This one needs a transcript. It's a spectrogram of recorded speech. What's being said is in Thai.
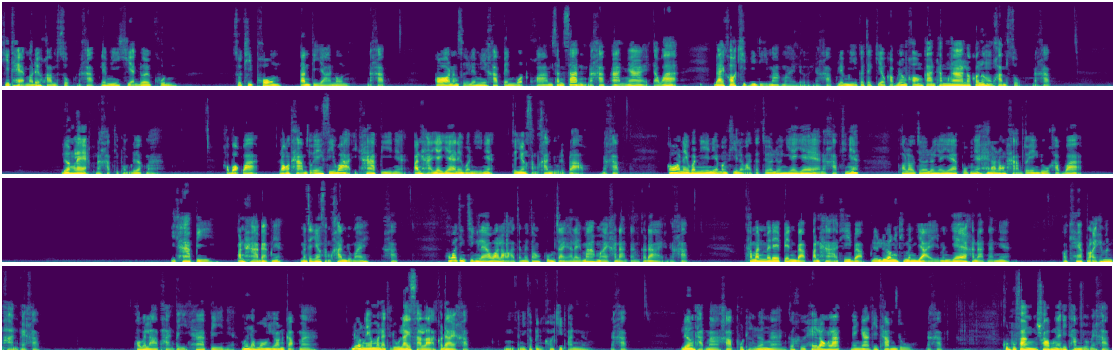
ที่แถมมาด้วยความสุขนะครับ เล่มนี้เขียนโดยคุณ สุทธิพงศ์ตันติยานนท์นะครับ ก็หนังสือเล่มนี้ครับเป็นบทความสั้นๆนะครับ อ่านง่าย แต่ว่าได้ข้อคิดดีๆ มากมายเลยนะครับ เล่มนี้ก็จะเกี่ยวกับเรื่องของการทำงานแล้วก็เรื่องของความสุขนะครับ เรื่องแรกนะครับ ที่ผมเลือกมา เขาบอกว่าลองถามตัวเองซิว่าอีก 5 ปีเนี่ย ปัญหาแย่ๆในวันนี้เนี่ยจะยังสำคัญอยู่หรือเปล่านะครับ ก็ในวันนี้เนี่ยบางทีเราอาจจะเจอเรื่องแย่ๆนะครับ ทีเนี้ยพอเราเจอเรื่องแย่ๆปุ๊บเนี่ยให้เราลองถามตัวเองดูครับว่า อีก 5 ปี ปัญหาแบบเนี้ยมันจะยังสำคัญอยู่ไหมครับ เพราะว่าจริง ๆ แล้วเราอาจจะไม่ต้องกลุ้มใจอะไรมากมายขนาดนั้นก็ได้นะครับ ถ้ามันไม่ได้เป็นแบบปัญหาที่แบบหรือเรื่องที่มันใหญ่มันแย่ขนาดนั้นเนี่ยก็แค่ปล่อยให้มันผ่านไปครับพอเวลาผ่านไปอีกห้าปีเนี่ย เมื่อเรามองย้อนกลับมา เรื่องนี้มันอาจจะดูไร้สาระก็ได้ครับ อันนี้ก็เป็นข้อคิดอันหนึ่งนะครับ เรื่องถัดมาครับพูดถึงเรื่องงานก็คือให้ลองรักในงานที่ทำดูนะครับ คุณผู้ฟังชอบงานที่ทำอยู่ไหมครับ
